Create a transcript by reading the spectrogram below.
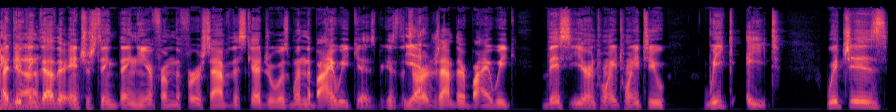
I do God. think the other interesting thing here from the first half of the schedule was when the bye week is because the yeah. Chargers have their bye week this year in 2022, week eight, which is,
